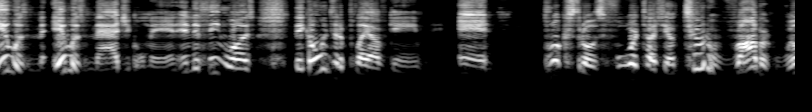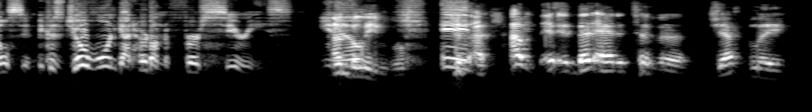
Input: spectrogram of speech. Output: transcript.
it was it was magical, man. And the thing was, they go into the playoff game, and Brooks throws four touchdowns, two to Robert Wilson because Joe Horn got hurt on the first series. You know? Unbelievable. And I, I, and that added to the Jeff Blake,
